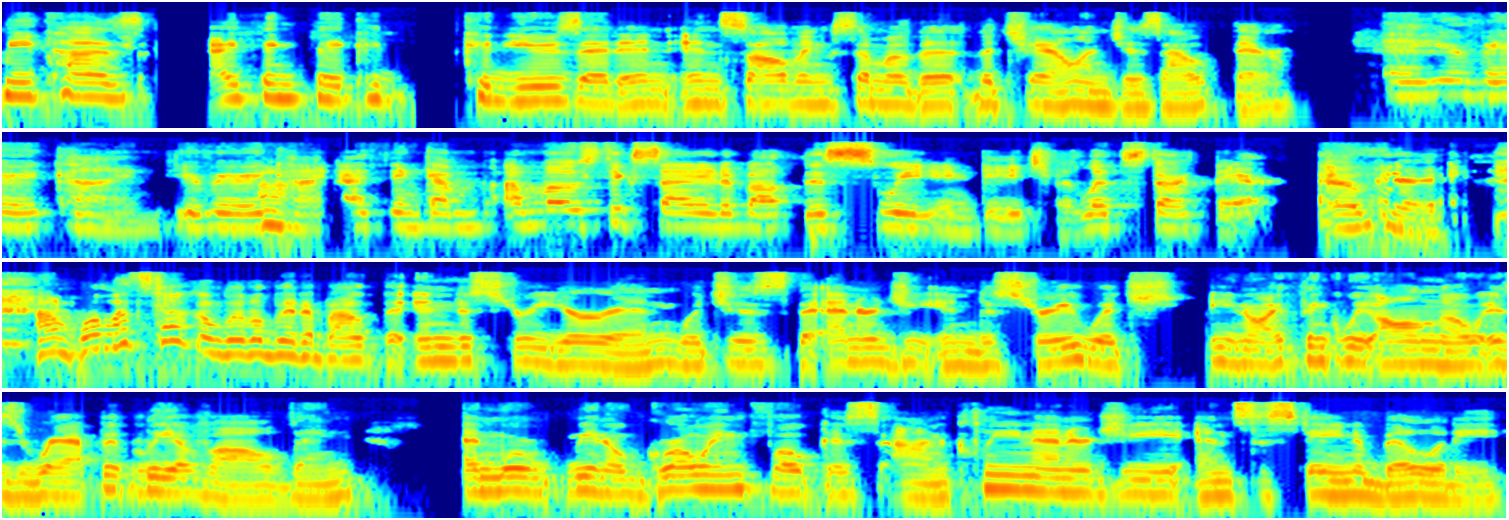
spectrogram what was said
because I think they could could use it in in solving some of the the challenges out there. You're very kind. You're very uh, kind. I think I'm I'm most excited about this SWE engagement. Let's start there. okay. Um, well, let's talk a little bit about the industry you're in, which is the energy industry, which you know I think we all know is rapidly evolving. and we're you know growing focus on clean energy and sustainability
